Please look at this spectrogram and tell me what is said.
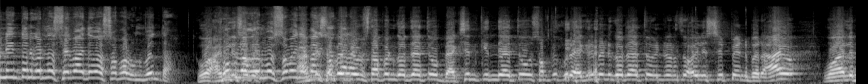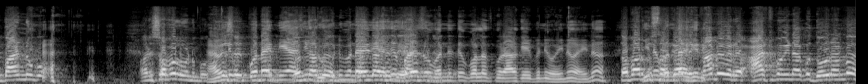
नियन्त्रण शेरबहादुर देउवा सफल हुनुभयो नि त हो हामीले सबै। व्यवस्थापन गर्दै थियौँ भ्याक्सिन किन्दै थियौँ सबै कुरा एग्रिमेन्ट गर्दै थियौँ इन्टरनेट अहिले सिपमेन्ट भएर आयो उहाँले बाँड्नु भयो अनि सफल हुनुभयो। भन्ने त्यो गलत कुरा केही पनि होइन आठ महिनाको दौरानमा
